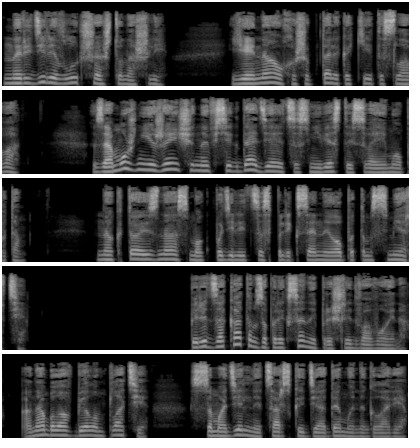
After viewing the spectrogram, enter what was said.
нарядили в лучшее, что нашли. Ей на ухо шептали какие-то слова. Замужние женщины всегда делятся с невестой своим опытом. Но кто из нас мог поделиться с Поликсеной опытом смерти? Перед закатом за Поликсеной пришли два воина. Она была в белом платье с самодельной царской диадемой на голове.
